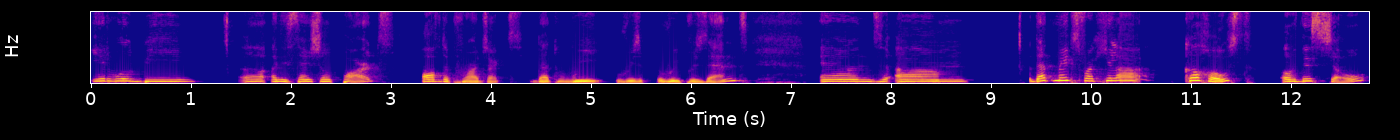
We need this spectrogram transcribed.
it will be uh, an essential part of the project that we re- represent. And um, that makes Rahila co-host of this show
